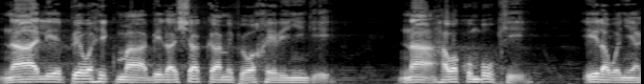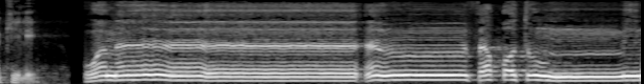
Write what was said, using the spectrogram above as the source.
na aliyepewa hikma bila shaka amepewa kheri nyingi na hawakumbuki ila wenye akili. وما أنفقتم من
